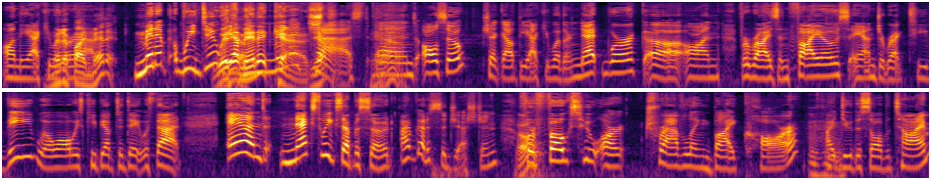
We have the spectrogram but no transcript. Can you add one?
on the AccuWeather Minute by app. minute. Minute we do. With we have MinuteCast. MinuteCast. Yeah. and also check out the AccuWeather network uh, on Verizon, FiOS, and DirecTV. We'll always keep you up to date with that. And next week's episode, I've got a suggestion for Oh. folks who are traveling by car. I Mm-hmm. do this all the time.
